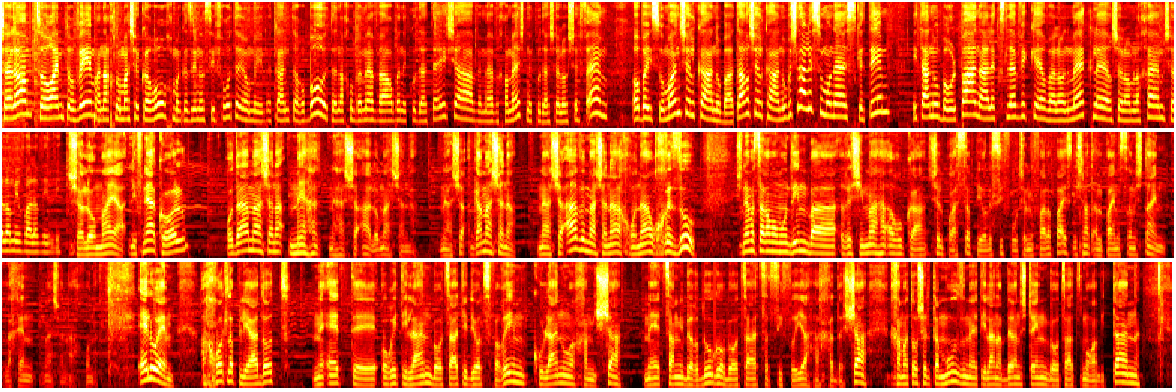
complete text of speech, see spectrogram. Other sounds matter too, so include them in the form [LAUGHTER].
שלום, צהריים טובים, אנחנו מה שכרוך, מגזין הספרות היומי וכאן תרבות, אנחנו ב-104.9 ו-105.3 FM, או ביישומון של כאן, או באתר של כאן, ובשלל יישומוני ההסכתים. איתנו באולפן אלכס לויקר ואלון מקלר, שלום לכם, שלום יובל אביבי. שלום מאיה. לפני הכל, הודעה מהשנה, מה, מהשעה, לא מהשנה, מהש, גם מהשנה. מהשעה ומהשנה האחרונה הוכרזו 12 המועמדים ברשימה הארוכה של פרס ספיר לספרות של מפעל הפיס לשנת 2022, לכן מהשנה האחרונה. אלו הם אחות לפליאדות, מאת אה, אורית אילן בהוצאת ידיעות ספרים, כולנו החמישה מאת סמי ברדוגו בהוצאת הספרייה החדשה, חמתו של תמוז מאת אילנה ברנשטיין בהוצאת זמורה ביטן,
